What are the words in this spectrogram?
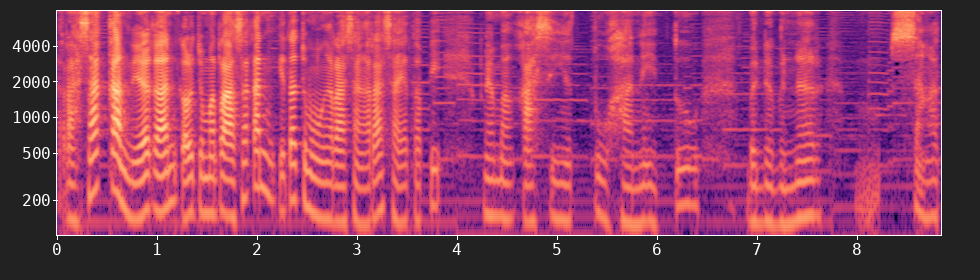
rasakan ya kan kalau cuma rasakan kita cuma ngerasa ngerasa ya tapi memang kasihnya Tuhan itu benar-benar sangat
